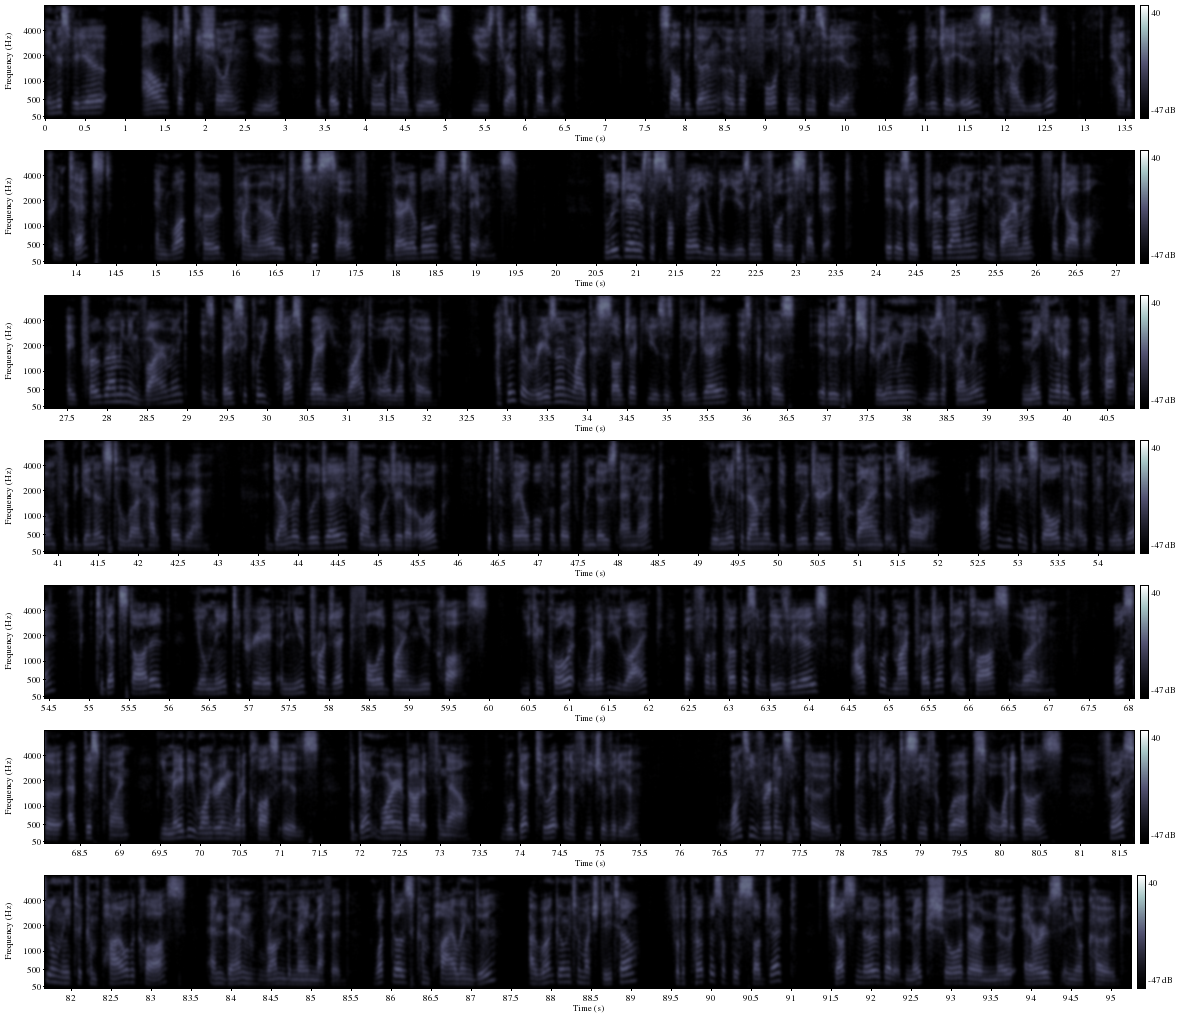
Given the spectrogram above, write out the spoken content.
In this video, I'll just be showing you the basic tools and ideas used throughout the subject. So I'll be going over four things in this video. What BlueJ is and how to use it, how to print text, and what code primarily consists of variables and statements. BlueJ is the software you'll be using for this subject. It is a programming environment for Java. A programming environment is basically just where you write all your code. I think the reason why this subject uses BlueJ is because it is extremely user-friendly, making it a good platform for beginners to learn how to program. Download BlueJ from bluej.org. It's available for both Windows and Mac you'll need to download the BlueJ Combined installer. After you've installed and opened BlueJ, to get started, you'll need to create a new project followed by a new class. You can call it whatever you like, but for the purpose of these videos, I've called my project and class Learning. Also, at this point, you may be wondering what a class is, but don't worry about it for now. We'll get to it in a future video. Once you've written some code and you'd like to see if it works or what it does, first you'll need to compile the class and then run the main method. What does compiling do? I won't go into much detail. For the purpose of this subject, just know that it makes sure there are no errors in your code.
